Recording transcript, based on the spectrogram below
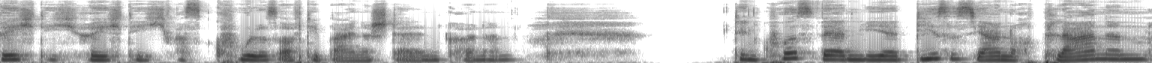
richtig, richtig was Cooles auf die Beine stellen können. Den Kurs werden wir dieses Jahr noch planen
